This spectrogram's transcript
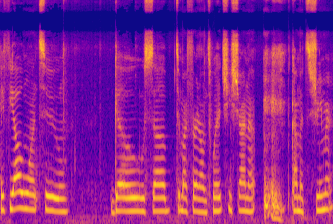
if y'all want to go sub to my friend on Twitch, he's trying to become a streamer.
